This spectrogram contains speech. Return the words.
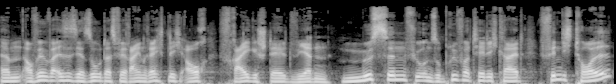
ähm, auf jeden Fall ist es ja so, dass wir rein rechtlich auch freigestellt werden müssen für unsere Prüfertätigkeit. Finde ich toll,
